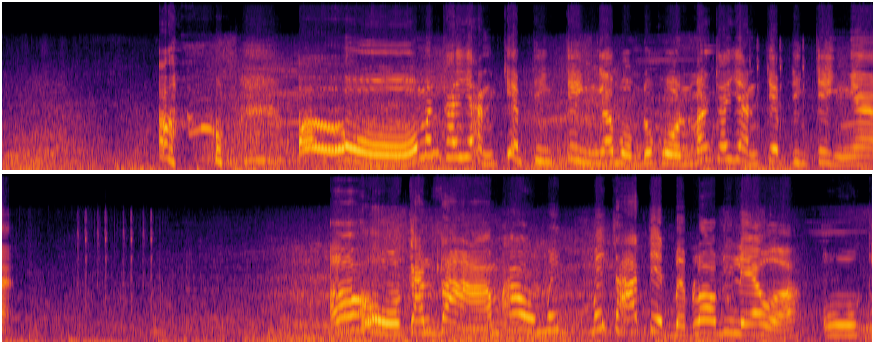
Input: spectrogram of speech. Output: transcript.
ๆโอ้โหโอ้โห มันขยันเก็บจริงๆครับผมทุกคน มันขยันเก็บจริงๆอะโอ้โหกันสามเอ้าไม่ไม่ชาร์จเจ็ดแบบรอบที่แล้วเหรอ โอเค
